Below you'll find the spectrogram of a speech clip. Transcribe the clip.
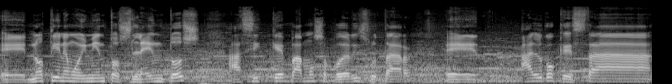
eh, no tiene movimientos lentos, así que vamos a poder disfrutar eh, algo que está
